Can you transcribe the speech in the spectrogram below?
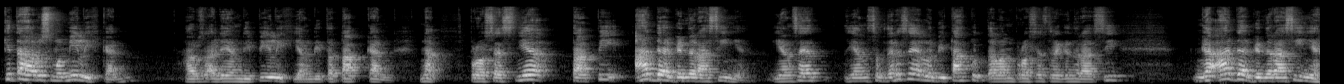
kita harus memilih kan? Harus ada yang dipilih, yang ditetapkan. Nah, prosesnya tapi ada generasinya. Yang saya yang sebenarnya saya lebih takut dalam proses regenerasi nggak ada generasinya.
